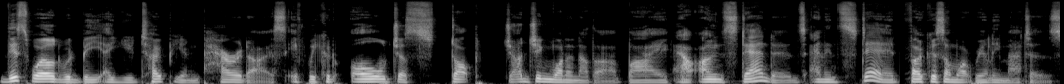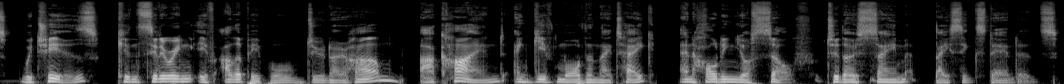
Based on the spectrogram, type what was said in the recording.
This world would be a utopian paradise if we could all just stop judging one another by our own standards and instead focus on what really matters, which is considering if other people do no harm, are kind, and give more than they take, and holding yourself to those same basic standards.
